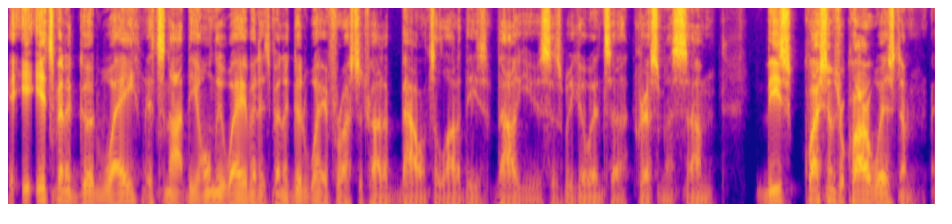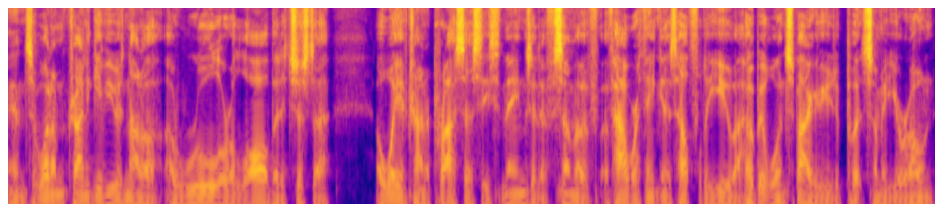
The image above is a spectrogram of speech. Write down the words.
it, has been a good way. It's not the only way, but it's been a good way for us to try to balance a lot of these values as we go into Christmas. Um, these questions require wisdom, and so what I'm trying to give you is not a, a rule or a law, but it's just a a way of trying to process these things. And if some of, of how we're thinking is helpful to you, I hope it will inspire you to put some of your own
